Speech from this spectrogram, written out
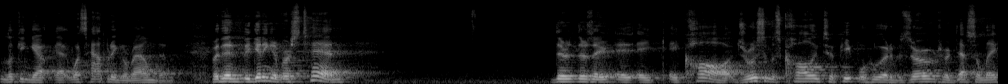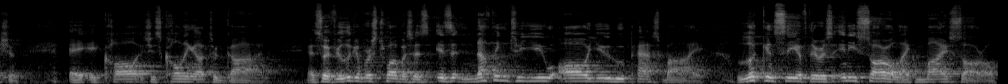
looking at, at what's happening around them. But then beginning in verse 10, there, there's a, a, a call. Jerusalem is calling to people who had observed her desolation a, a call, she's calling out to God. And so if you look at verse 12, it says, Is it nothing to you, all you who pass by? Look and see if there is any sorrow like my sorrow,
